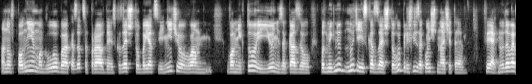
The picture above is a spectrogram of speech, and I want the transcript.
оно вполне могло бы оказаться правдой. Сказать, что бояться ей нечего, вам, вам никто ее не заказывал. Подмигнуть ей и сказать, что вы пришли закончить начатое. Так, ну давай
